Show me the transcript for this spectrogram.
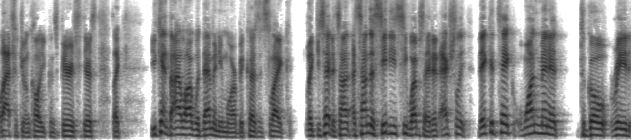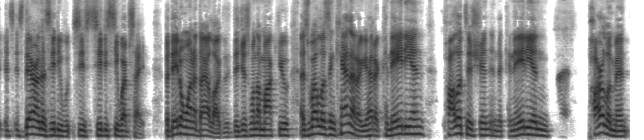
laugh at you and call you conspiracy theorists, like you can't dialogue with them anymore because it's like like you said, it's on it's on the CDC website. It actually they could take one minute to go read. It's it's there on the CDC website, but they don't want to dialogue. They just want to mock you. As well as in Canada, you had a Canadian politician in the Canadian Parliament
